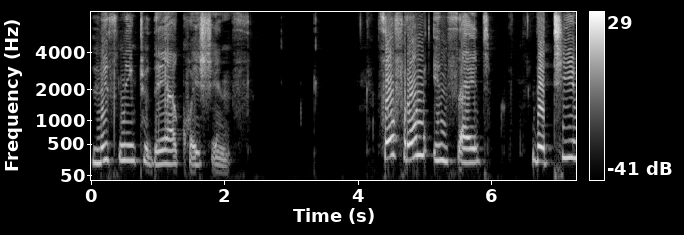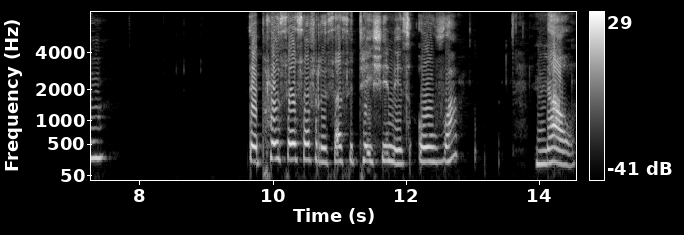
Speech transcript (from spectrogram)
listening to their questions. So from inside, the team, the process of resuscitation is over. Now,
